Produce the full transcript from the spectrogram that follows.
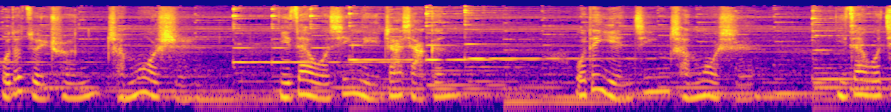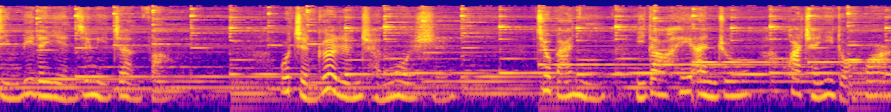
我的嘴唇沉默时，你在我心里扎下根；我的眼睛沉默时，你在我紧闭的眼睛里绽放；我整个人沉默时，就把你移到黑暗中，化成一朵花儿。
